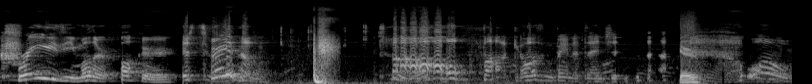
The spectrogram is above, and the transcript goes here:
Crazy motherfucker! There's three of them! Oh, fuck! I wasn't paying attention. Whoa!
